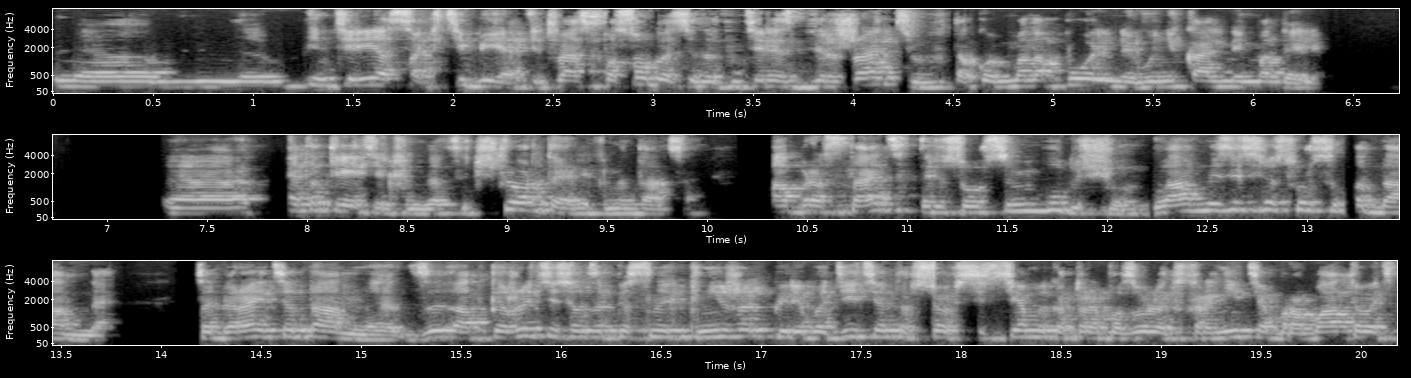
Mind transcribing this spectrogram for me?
э, интереса к тебе и твоя способность этот интерес держать в такой монопольной, в уникальной модели. Э, это третья рекомендация. Четвертая рекомендация – обрастать ресурсами будущего. Главный здесь ресурс – это данные собирайте данные, откажитесь от записных книжек, переводите это все в системы, которые позволят хранить, обрабатывать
